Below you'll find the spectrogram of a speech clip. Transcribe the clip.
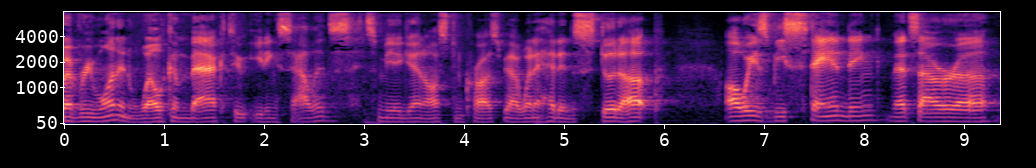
everyone, and welcome back to Eating Salads. It's me again, Austin Crosby. I went ahead and stood up. Always be standing. That's our uh,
